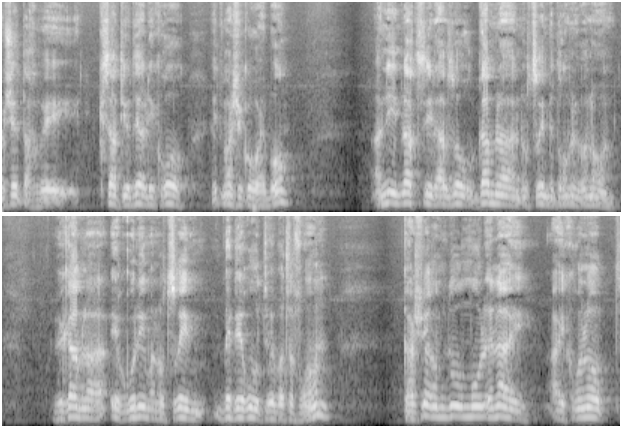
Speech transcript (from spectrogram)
בשטח וקצת יודע לקרוא את מה שקורה בו, אני המלצתי לעזור גם לנוצרים בדרום לבנון וגם לארגונים הנוצרים בביירות ובצפון, כאשר עמדו מול עיניי העקרונות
